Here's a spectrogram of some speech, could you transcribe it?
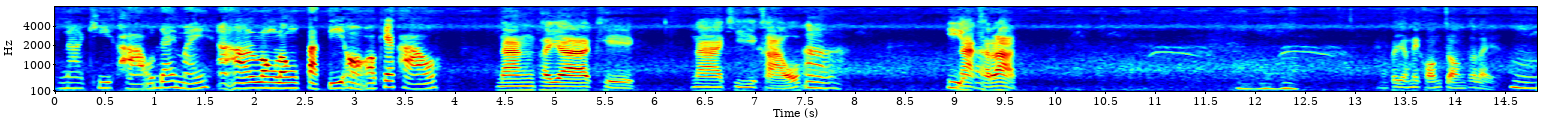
กนาคีขาวได้ไหมอ่าลองลองตัดตีออกเอาแค่ขาว นางพญาเขก นาคีขาว อ่าอีกนาคราช อืมมันก็ยังไม่คล้องจองเท่าไหร่ อืม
